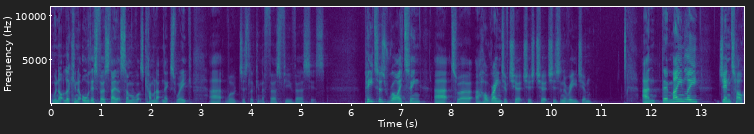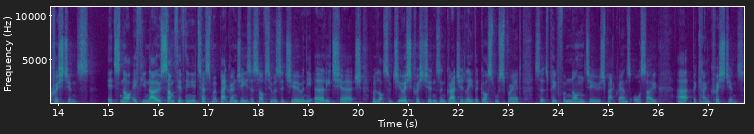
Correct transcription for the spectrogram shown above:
We're not looking at all this first day, that's some of what's coming up next week. Uh, we'll just look at the first few verses. Peter's writing uh, to a, a whole range of churches, churches in a region, and they're mainly Gentile Christians. It's not, if you know something of the New Testament background, Jesus obviously was a Jew, and the early church were lots of Jewish Christians, and gradually the gospel spread. So it's people from non Jewish backgrounds also uh, became Christians,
